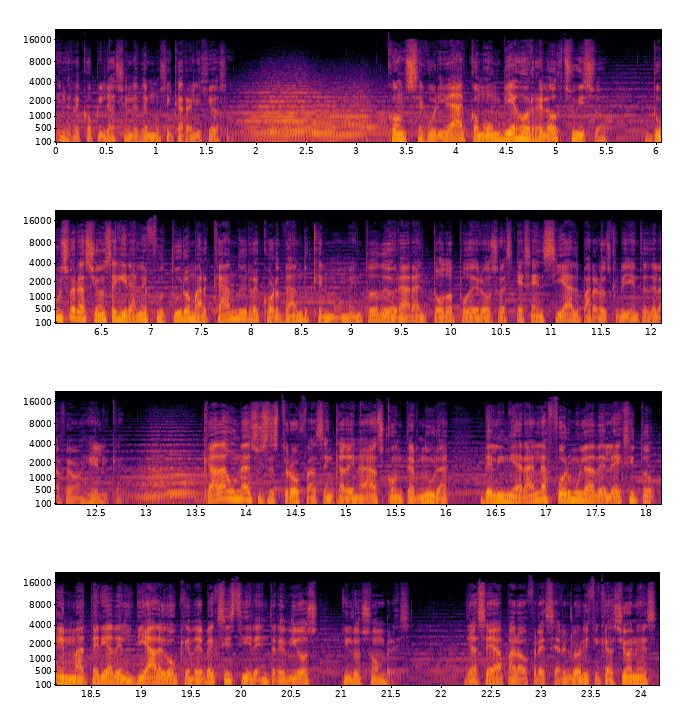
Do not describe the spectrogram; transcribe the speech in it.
en recopilaciones de música religiosa. Con seguridad, como un viejo reloj suizo, Dulce Oración seguirá en el futuro marcando y recordando que el momento de orar al Todopoderoso es esencial para los creyentes de la fe evangélica. Cada una de sus estrofas, encadenadas con ternura, delinearán la fórmula del éxito en materia del diálogo que debe existir entre Dios y los hombres, ya sea para ofrecer glorificaciones,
